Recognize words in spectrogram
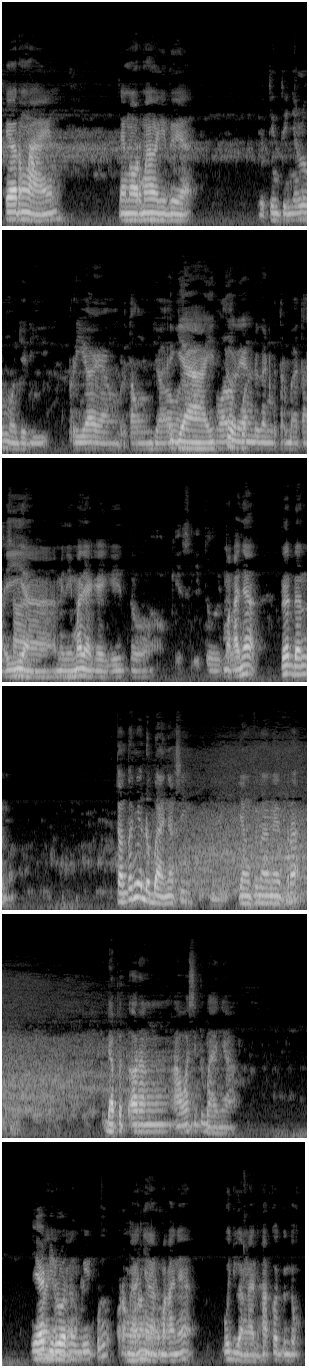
kayak orang lain yang normal gitu ya. Jadi intinya lu mau jadi pria yang bertanggung jawab iya itu walaupun ya dengan keterbatasan. Iya minimal ya kayak gitu sih itu, itu. makanya dan, dan contohnya udah banyak sih. Yang tunanetra dapat orang awas itu banyak. Ya di banyak luar banget. negeri pun orang banyak makanya gue juga nggak takut untuk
